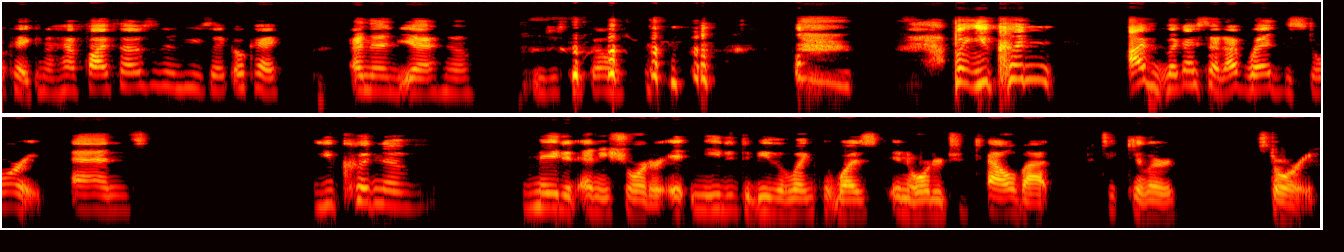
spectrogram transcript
okay, can I have 5,000? And he's like, okay. And then, yeah, no. and just keep going. but you couldn't. I've like I said, I've read the story, and you couldn't have made it any shorter. It needed to be the length it was in order to tell that particular story.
